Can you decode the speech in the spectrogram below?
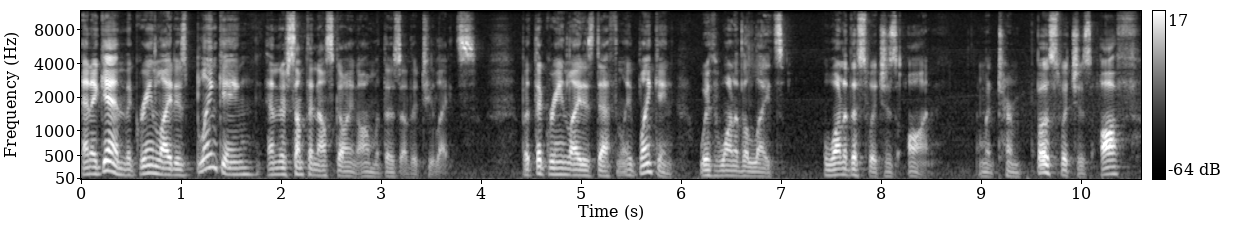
And again, the green light is blinking, and there's something else going on with those other two lights. But the green light is definitely blinking with one of the lights, one of the switches on. I'm going to turn both switches off.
